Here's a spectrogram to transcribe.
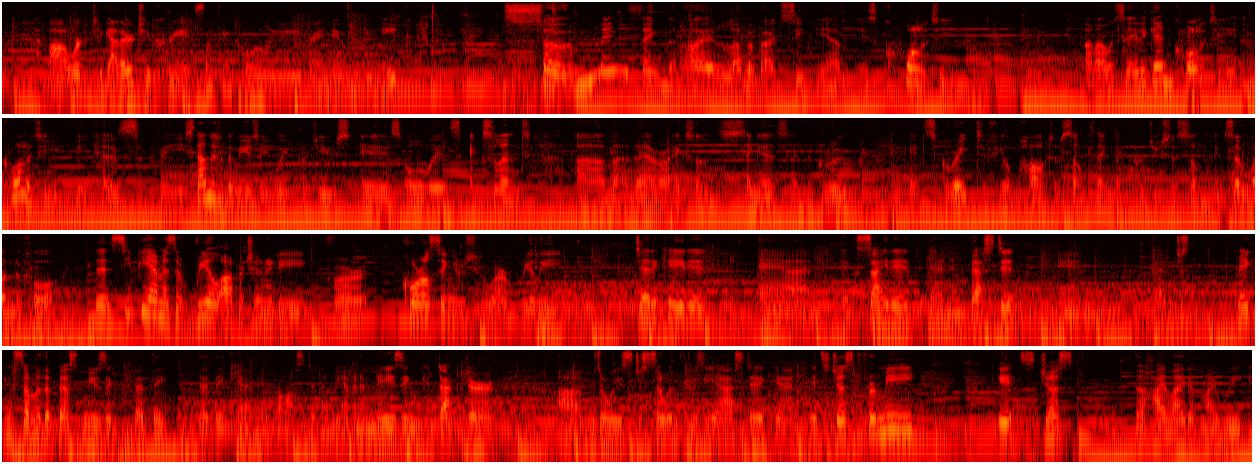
uh, work together to create something totally brand new and unique. So the main thing that I love about CPM is quality. And I would say it again, quality and quality, because the standard of the music we produce is always excellent. Um, there are excellent singers in the group. It's great to feel part of something that produces something so wonderful. The CPM is a real opportunity for choral singers who are really dedicated and excited and invested in uh, just making some of the best music that they that they can in Boston. And we have an amazing conductor uh, who's always just so enthusiastic. And it's just for me, it's just the highlight of my week.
